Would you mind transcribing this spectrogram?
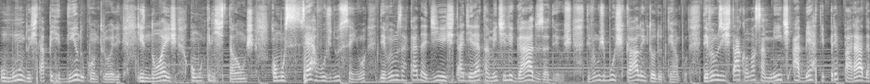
o mundo está perdendo o controle e nós, como cristãos, como servos do Senhor, devemos a cada dia estar diretamente ligados a Deus. Devemos buscá-lo em todo tempo. Devemos estar com a nossa mente aberta e preparada preparada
